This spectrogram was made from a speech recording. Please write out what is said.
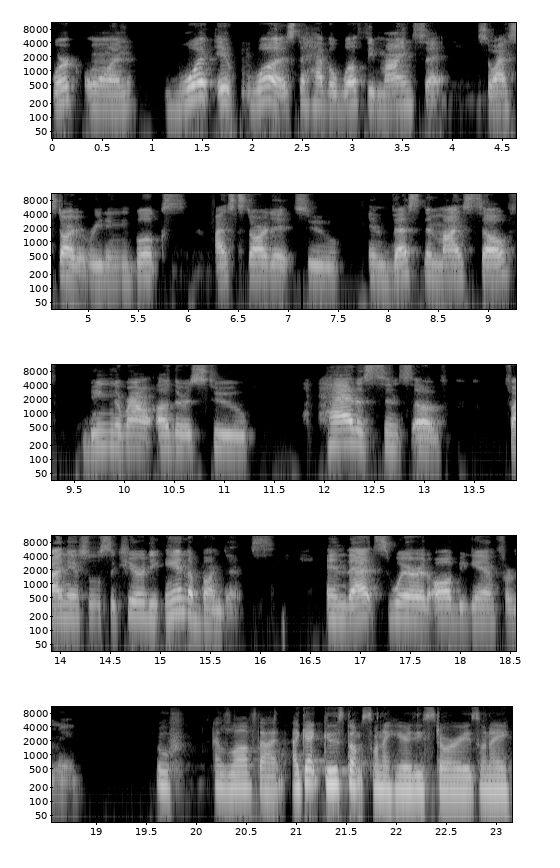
work on what it was to have a wealthy mindset. So I started reading books. I started to invest in myself, being around others who had a sense of financial security and abundance. And that's where it all began for me. Oof. I love that. I get goosebumps when I hear these stories, when I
